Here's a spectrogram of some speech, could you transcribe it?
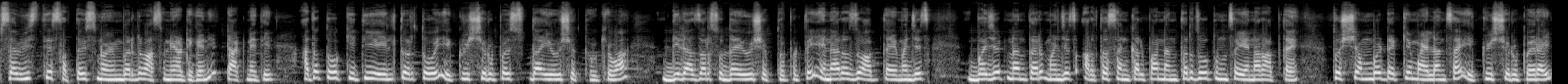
सव्वीस ते सत्तावीस नोव्हेंबरपासून या ठिकाणी टाकण्यात येईल. आता तो किती येईल तर तो एकवीसशे रुपयेसुद्धा येऊ शकतो किंवा दीड हजारसुद्धा येऊ शकतो. फक्त येणारा जो हप्ता आहे म्हणजेच बजेटनंतर म्हणजेच अर्थसंकल्पानंतर जो तुमचा येणारा हप्ता आहे तो शंभर टक्के महिलांचा एकवीसशे रुपये राहील.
